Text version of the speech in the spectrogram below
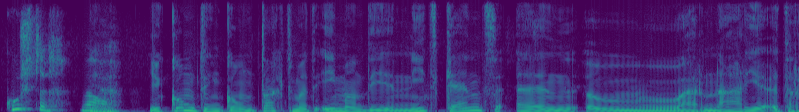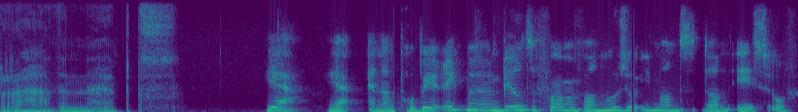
koester. Wel. Ja, je komt in contact met iemand die je niet kent en uh, waarnaar je het raden hebt. Ja, ja, en dan probeer ik me een beeld te vormen van hoe zo iemand dan is. Of,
